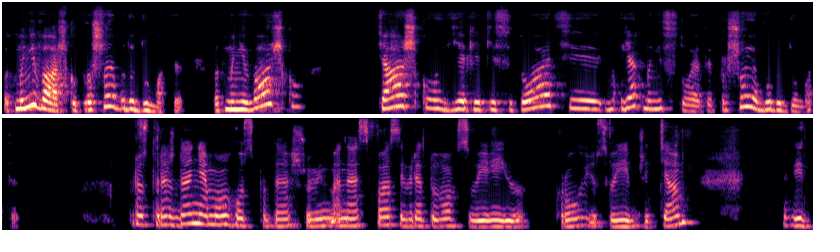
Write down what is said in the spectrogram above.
От мені важко, про що я буду думати? От мені важко, тяжко, є якісь ситуації. ну, Як мені встояти? Про що я буду думати? Про страждання мого Господа, що Він мене спас і врятував своєю кров'ю, своїм життям від,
